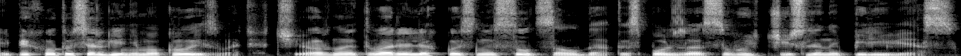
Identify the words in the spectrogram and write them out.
И пехоту Сергей не мог вызвать. Черные твари легко снесут солдат, используя свой численный перевес.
